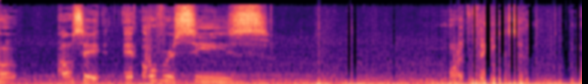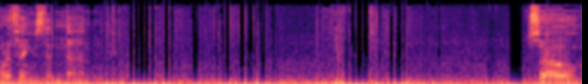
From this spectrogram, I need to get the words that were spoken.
or I'll say it oversees more things than more things than none. So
